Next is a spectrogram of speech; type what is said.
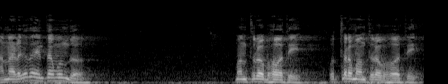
అన్నాడు కదా ఇంతకుముందు? మంత్రో భవతి. ఉత్తర మంత్రో భవతి.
